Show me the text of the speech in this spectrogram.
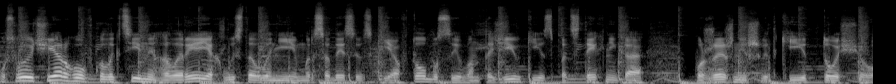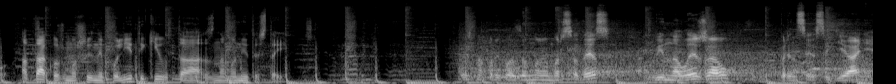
У свою чергу в колекційних галереях виставлені мерседесівські автобуси, вантажівки, спецтехніка, пожежні швидкі тощо, а також машини політиків та знаменитостей. Ось, наприклад, за мною Мерседес. Він належав принцесі Діані.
